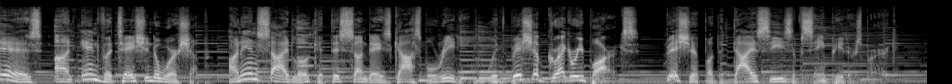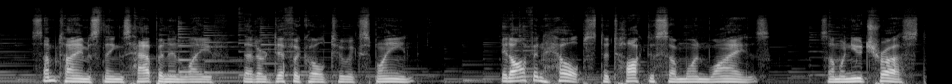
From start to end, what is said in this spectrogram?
is an invitation to worship, an inside look at this Sunday's gospel reading with Bishop Gregory Parks, Bishop of the Diocese of St. Petersburg. Sometimes things happen in life that are difficult to explain. It often helps to talk to someone wise, someone you trust,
